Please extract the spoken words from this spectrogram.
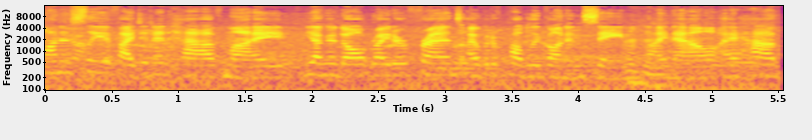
honestly, if I didn't have my young adult writer friends, I would have probably gone insane Mm-hmm. by now. I have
